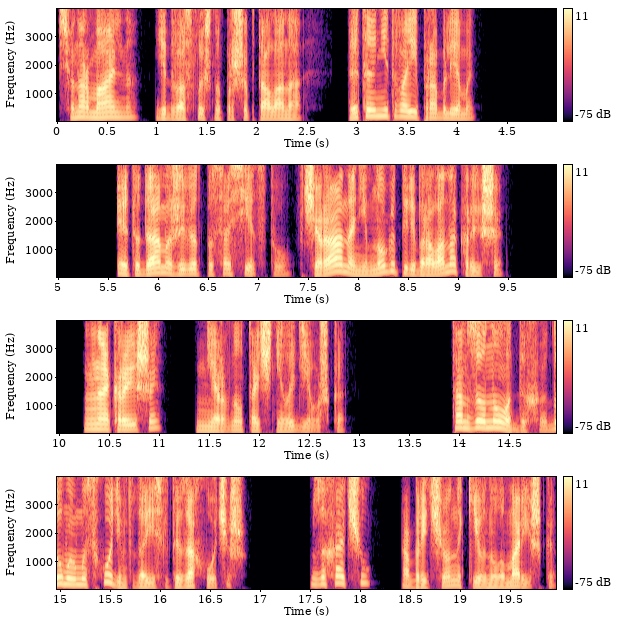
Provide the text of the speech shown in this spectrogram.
«Все нормально», — едва слышно прошептала она. «Это не твои проблемы». Эта дама живет по соседству. Вчера она немного перебрала на крыше. «На крыше?» — нервно уточнила девушка. «Там зона отдыха. Думаю, мы сходим туда, если ты захочешь». «Захочу», — обреченно кивнула Маришка.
